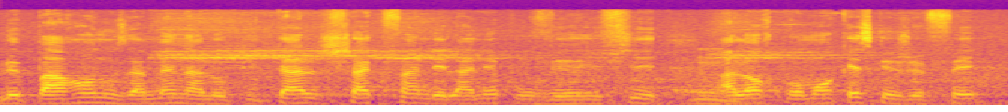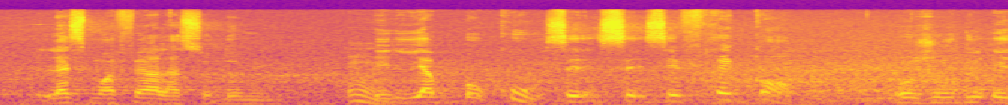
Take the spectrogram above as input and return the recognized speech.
le parent nous amène à l'hôpital chaque fin de l'année pour vérifier. Alors comment, qu'est-ce que je fais? Laisse-moi faire la sodomie. Et il y a beaucoup, c'est fréquent aujourd'hui. Et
